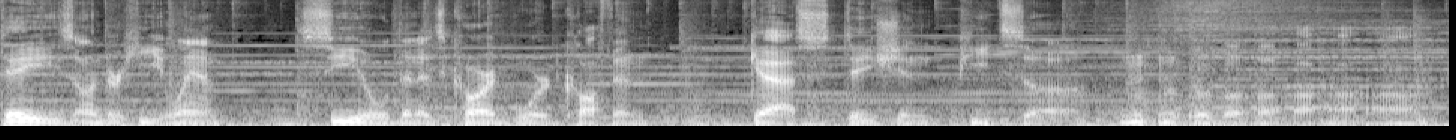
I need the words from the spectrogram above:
Days under heat lamp, sealed in its cardboard coffin. Gas station pizza.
